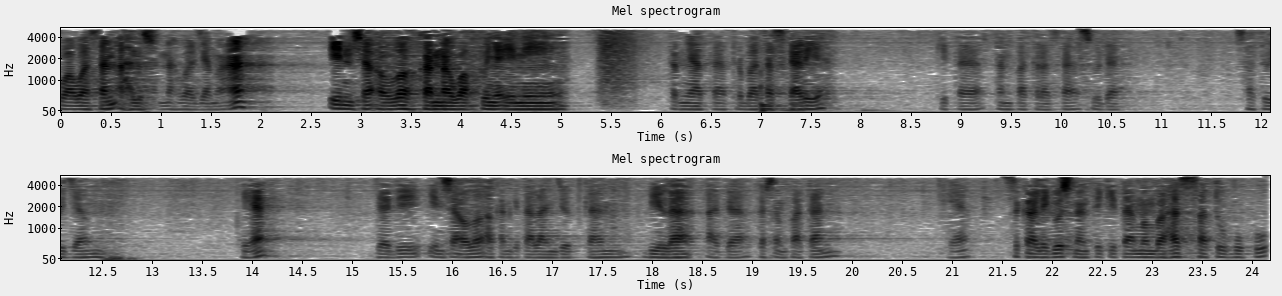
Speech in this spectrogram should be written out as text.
wawasan ahlus sunnah wal jamaah. Insya Allah karena waktunya ini ternyata terbatas sekali ya. Kita tanpa terasa sudah satu jam. Ya, jadi insya Allah akan kita lanjutkan bila ada kesempatan. Ya, sekaligus nanti kita membahas satu buku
